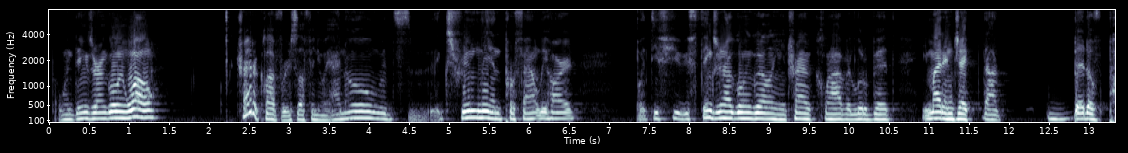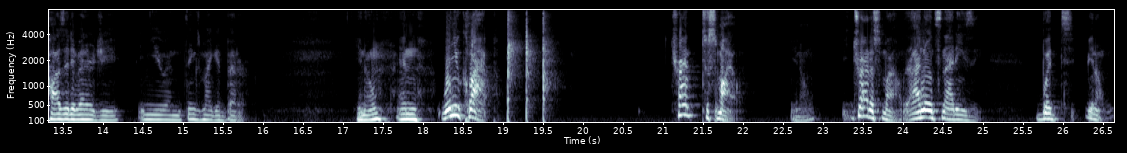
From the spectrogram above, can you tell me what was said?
but when things aren't going well, try to clap for yourself anyway. I know it's extremely and profoundly hard, but if you if things are not going well and you try to clap a little bit, you might inject that bit of positive energy in you and things might get better. You know? And when you clap, try to smile. You know, try to smile. I know it's not easy, but you know,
